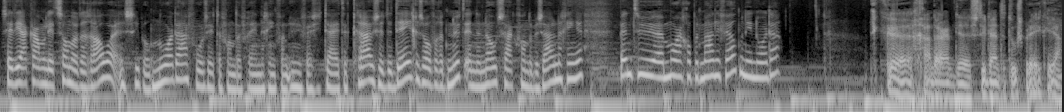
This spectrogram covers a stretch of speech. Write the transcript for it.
CDA-kamerlid Sander de Rauwe en Sibyl Noorda, voorzitter van de Vereniging van Universiteiten, kruisen de degens over het nut en de noodzaak van de bezuinigingen. Bent u uh, morgen op het Malieveld, meneer Noorda? Ik uh, ga daar de studenten toespreken, ja.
